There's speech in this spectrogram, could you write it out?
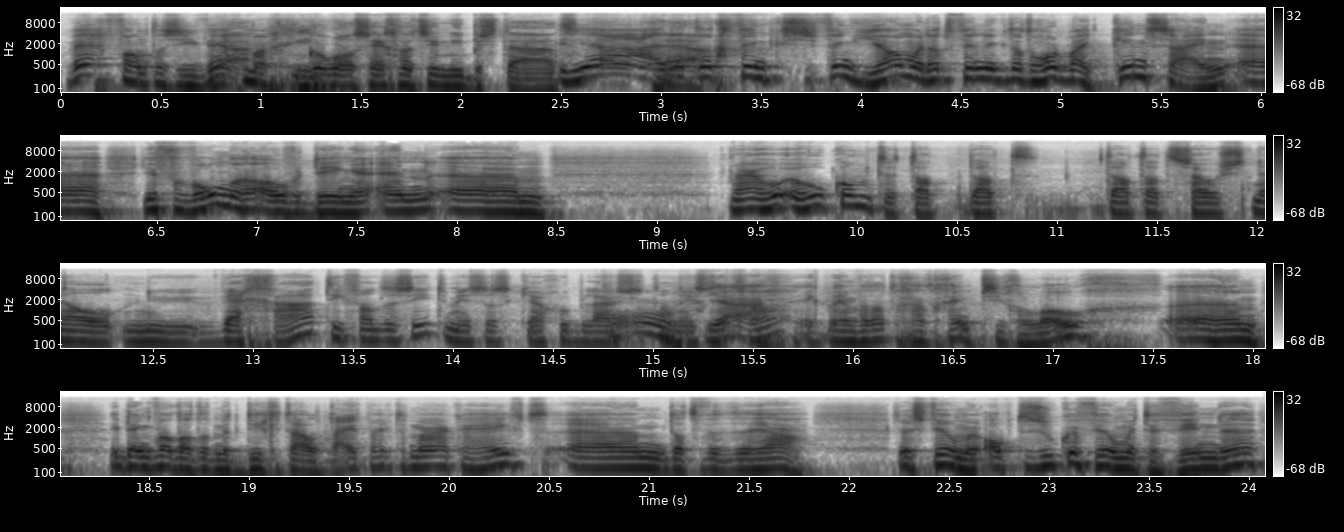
weg fantasie, weg ja, magie. Google zegt dat je niet bestaat. Ja, en. Dat, dat vind, ik, vind ik jammer. Dat, vind ik, dat hoort bij kind zijn. Uh, je verwonderen over dingen. En, um, maar hoe, hoe komt het dat... dat dat dat zo snel nu weggaat, die fantasie? Tenminste, als ik jou goed beluister, dan is dat ja, zo. ik ben wat dat gaat geen psycholoog. Um, ik denk wel dat het met digitale tijdperk te maken heeft. Um, dat we, de, ja, er is veel meer op te zoeken, veel meer te vinden.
